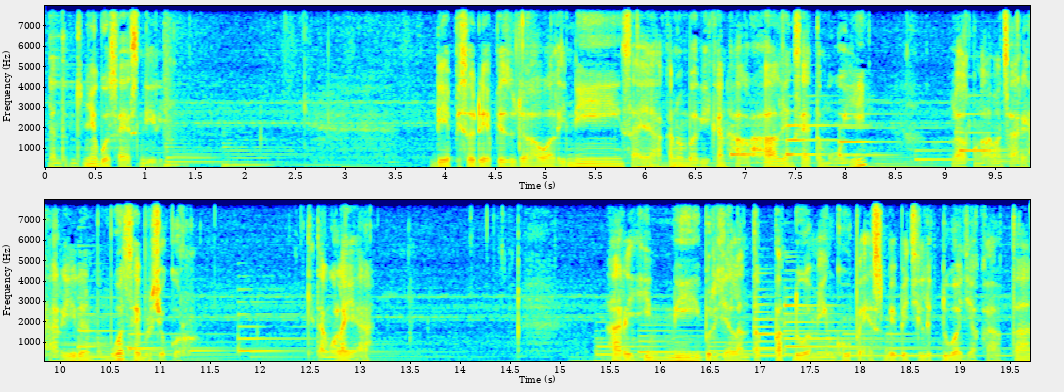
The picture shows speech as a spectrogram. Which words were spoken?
dan tentunya buat saya sendiri. Di episode-episode awal ini, saya akan membagikan hal-hal yang saya temui lewat pengalaman sehari-hari dan membuat saya bersyukur. Kita mulai ya. Hari ini berjalan tepat dua minggu PSBB Jilid 2 Jakarta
